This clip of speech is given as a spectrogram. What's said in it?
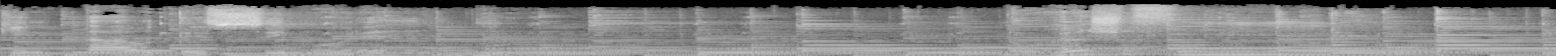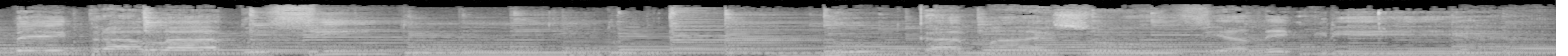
quintal desse moreno. Rancho fundo bem pra lá do fim do mundo. Nunca mais houve alegria,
